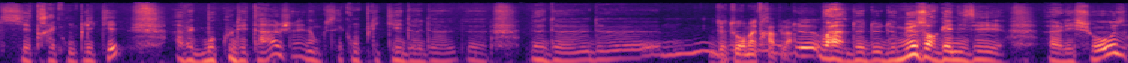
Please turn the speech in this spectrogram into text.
qui est très compliqué, avec beaucoup d'étages, et donc c'est compliqué de de, de, de, tout remettre à plat. voilà, de, mieux organiser euh, les choses.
